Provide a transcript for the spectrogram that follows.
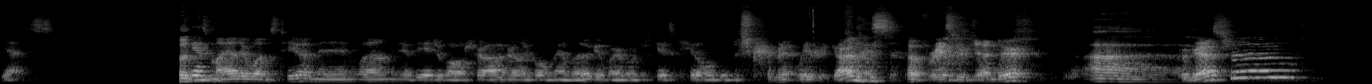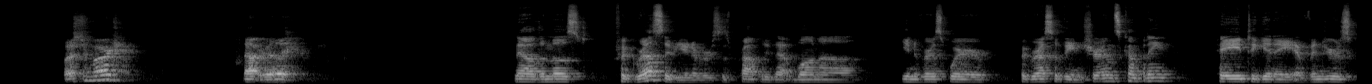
Yes. But I guess my other ones too. I mean, well, I mean, you have the Age of Ultron or like Old Man Logan, where everyone just gets killed indiscriminately, regardless of race or gender. uh, Progressive? Question mark? Not really. Now the most progressive universe is probably that one uh, universe where Progressive, the insurance company, paid to get a Avengers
